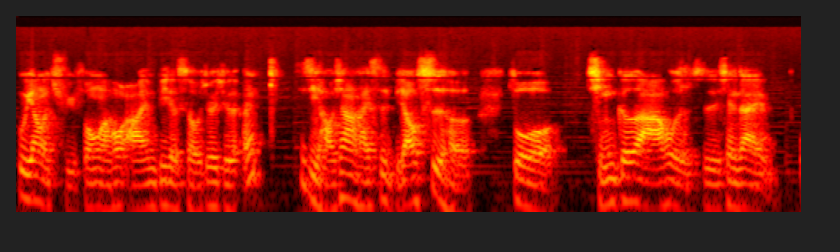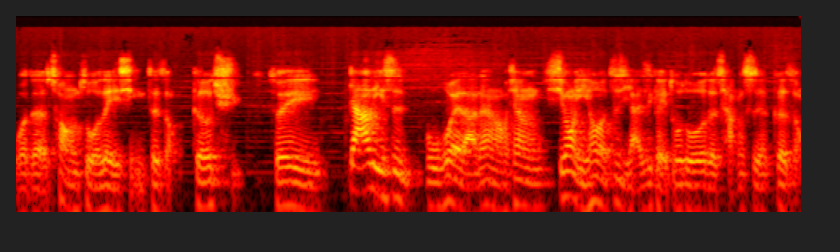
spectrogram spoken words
不一样的曲风啊，或 R&B 的时候，就会觉得，哎，自己好像还是比较适合做情歌啊，或者是现在我的创作类型这种歌曲，所以压力是不会啦。但好像希望以后自己还是可以多多的尝试各种。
